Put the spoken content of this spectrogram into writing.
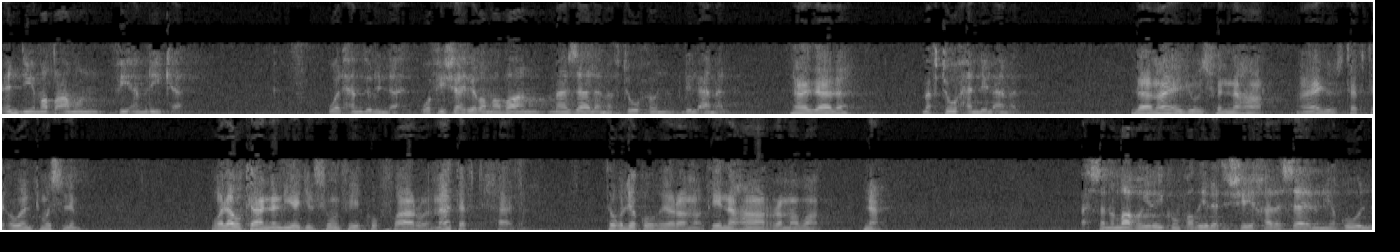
عندي مطعم في أمريكا. والحمد لله. وفي شهر رمضان ما زال مفتوح للعمل. ما زال؟ مفتوحا للعمل. لا ما يجوز في النهار. ما يجوز تفتح وأنت مسلم. ولو كان اللي يجلسون فيه كفار ما تفتح هذا. تغلقه في, رم... في نهار رمضان. نعم. أحسن الله إليكم فضيلة الشيخ هذا سائل يقول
